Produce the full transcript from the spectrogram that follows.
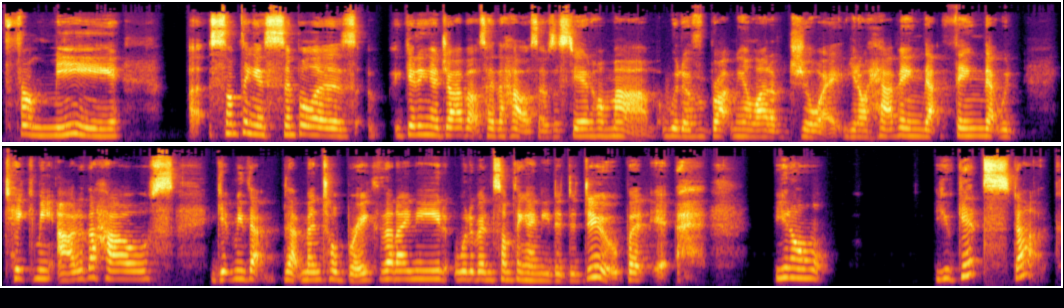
for me, uh, something as simple as getting a job outside the house, I was a stay at home mom, would have brought me a lot of joy. You know, having that thing that would take me out of the house, give me that, that mental break that I need would have been something I needed to do. But, it, you know, you get stuck.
